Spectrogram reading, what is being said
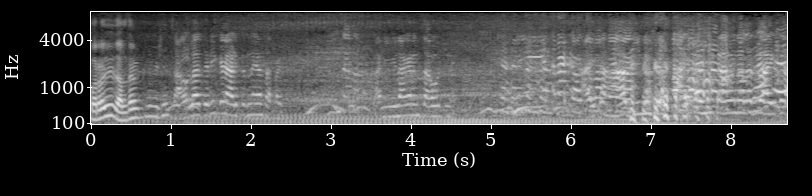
परवा दिवशी झालं होतं ना विषय? चावला तरी काही अडचण नाही या सापाची. आणि विनाकारण चावत नाही. ऐका हा विनाकारण- ऐका मी काय म्हणाला तर ऐका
